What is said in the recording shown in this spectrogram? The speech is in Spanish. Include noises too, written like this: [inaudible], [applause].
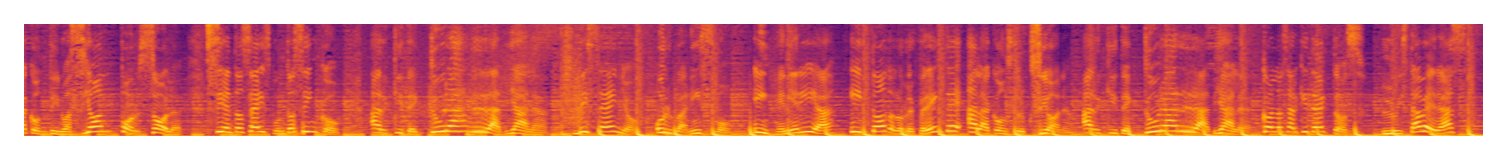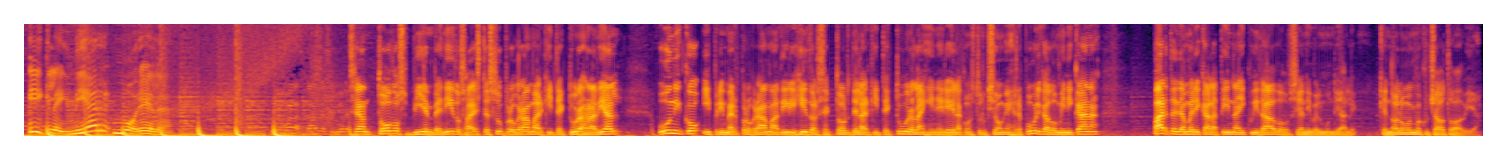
A continuación, por Sol 106.5. Arquitectura radial. Diseño, urbanismo, ingeniería y todo lo referente a la construcción. Arquitectura radial. Con los arquitectos Luis Taveras y Gleinier Morel. Muy buenas tardes, señores. Sean todos bienvenidos a este su programa Arquitectura Radial único y primer programa dirigido al sector de la arquitectura, la ingeniería y la construcción en República Dominicana, parte de América Latina y cuidado si a nivel mundial, ¿eh? que no lo hemos escuchado todavía.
